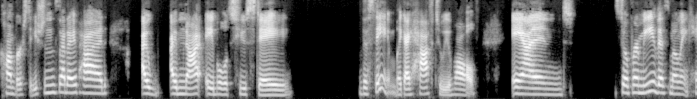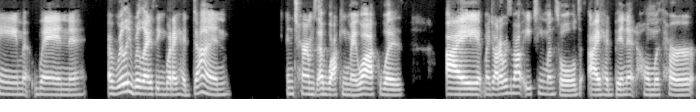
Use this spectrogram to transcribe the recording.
conversations that I've had, I I'm not able to stay the same. Like I have to evolve. And so for me, this moment came when I really realizing what I had done in terms of walking my walk was I, my daughter was about 18 months old. I had been at home with her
